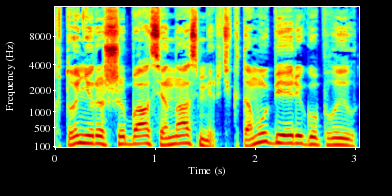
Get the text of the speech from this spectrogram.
Кто не расшибался насмерть, к тому берегу плыл.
